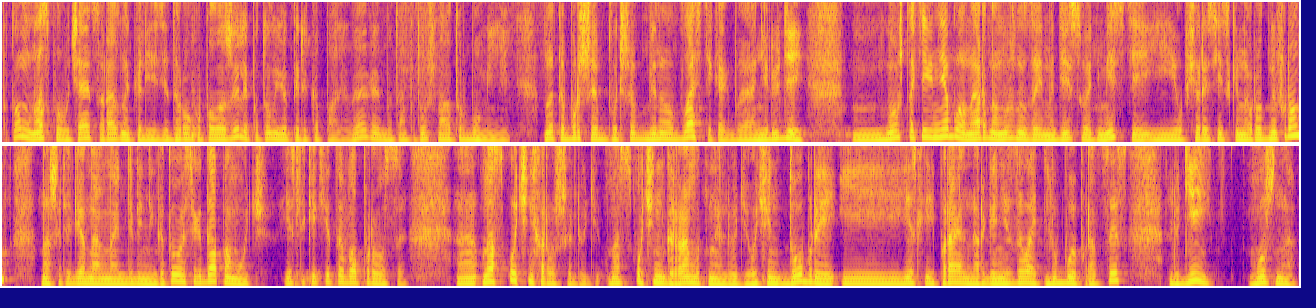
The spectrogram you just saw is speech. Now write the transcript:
Потом у нас получается разные коллизии. Дорогу положили, потом ее перекопали, да, как бы там, потому что надо трубу менять. Но это больше, больше вина власти, как бы, а не людей. Может, таких не было. Наверное, нужно взаимодействовать вместе. И Общероссийский народный фронт, наше региональное отделение, готово всегда помочь. Если какие-то вопросы. Э, у нас очень хорошие люди, у нас очень грамотные люди, очень добрые. И если правильно организовать любой процесс, людей можно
